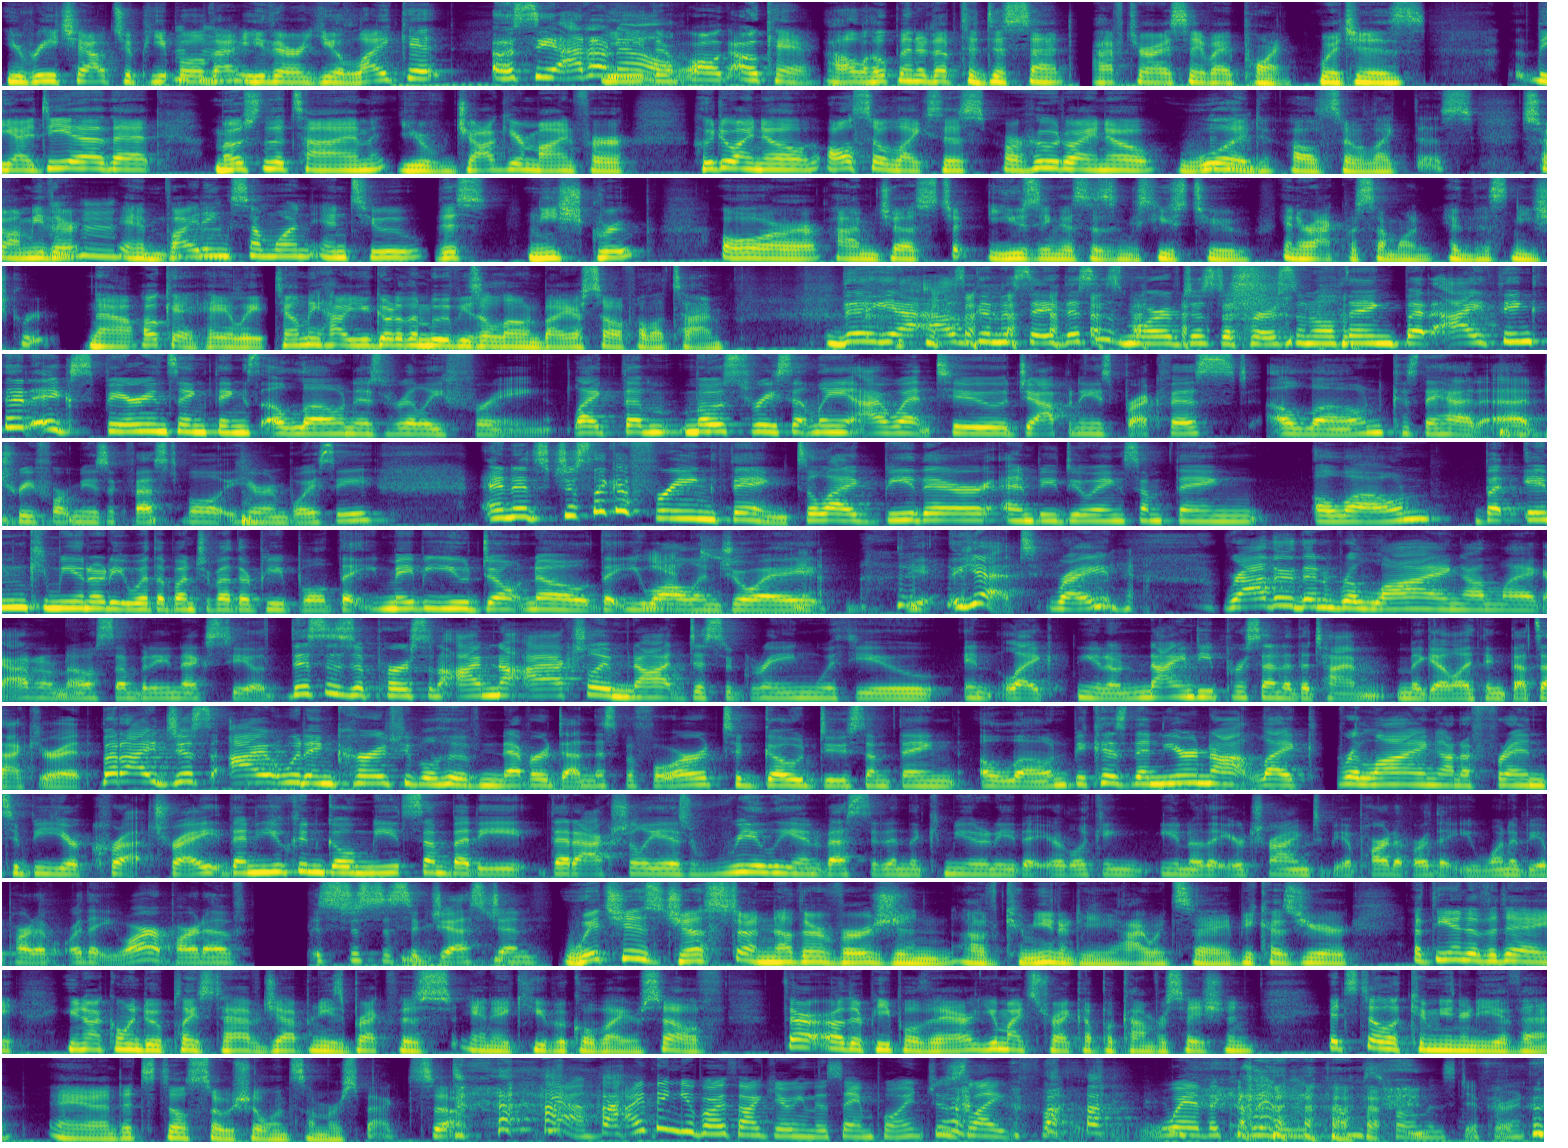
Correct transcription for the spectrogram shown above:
you reach out to people that mm-hmm. either you like it, Oh, see, I don't you know. either, oh, okay, I'll open it up to dissent after I say my point, which is the idea that most of the time you jog your mind for who do I know also likes this or who do I know would mm-hmm. also like this. So I'm either mm-hmm. inviting mm-hmm. someone into this niche group or I'm just using this as an excuse to interact with someone in this niche group. Now, okay, Haley, tell me how you go to the movies alone by yourself all the time. The- yeah, I was going to say this is more of just a personal thing, but I think that experiencing things alone is really freeing. Like the most recently, I went to Japanese breakfast alone because they had a Treefort Music Festival here in Boise. And it's just like a freeing thing to like be there and be doing something alone, but in community with a bunch of other people that maybe you don't know that you all Yet. enjoy y- yet, right? Rather than relying on like, I don't know, somebody next to you. This is a person I'm not I actually am not disagreeing with you in like, you know, 90% of the time, Miguel. I think that's accurate. But I just I would encourage people who have never done this before to go do something alone because then you're not like relying on a friend to be your crutch, right? Then you can go meet somebody that actually is really invested in the community that you're looking, you know, that you're trying to be a part of or that you want to be a part of or that you are a part of. It's just a suggestion. Which is just another version of community, I would say, because you're at the end of the day, you're not going to a place to have Japanese breakfast in a cubicle by yourself. There are other people there. You might strike up a conversation. It's still a community event and it's still social in some respect. So, Yeah, I think you're both arguing the same point, just like fi- where the community comes from is different.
